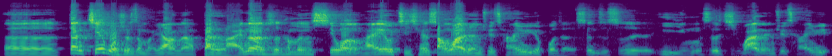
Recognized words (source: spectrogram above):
呃，但结果是怎么样呢？本来呢是他们希望还有几千上万人去参与，或者甚至是意淫是几万人去参与，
